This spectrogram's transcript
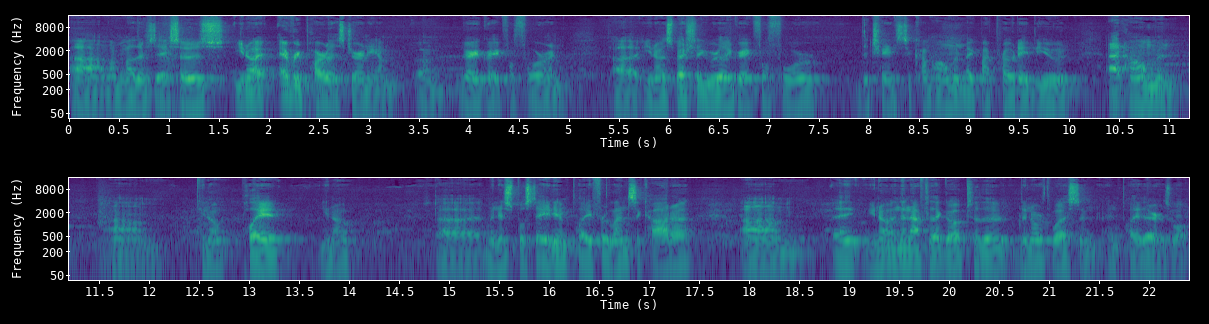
um, on Mother's Day. So it was, you know, every part of this journey I'm, I'm very grateful for, and uh, you know, especially really grateful for the chance to come home and make my pro debut at home and um, you know play it, you know, uh, Municipal Stadium, play for Len Sakata. Um, and you know, and then after that, go up to the, the Northwest and, and play there as well.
